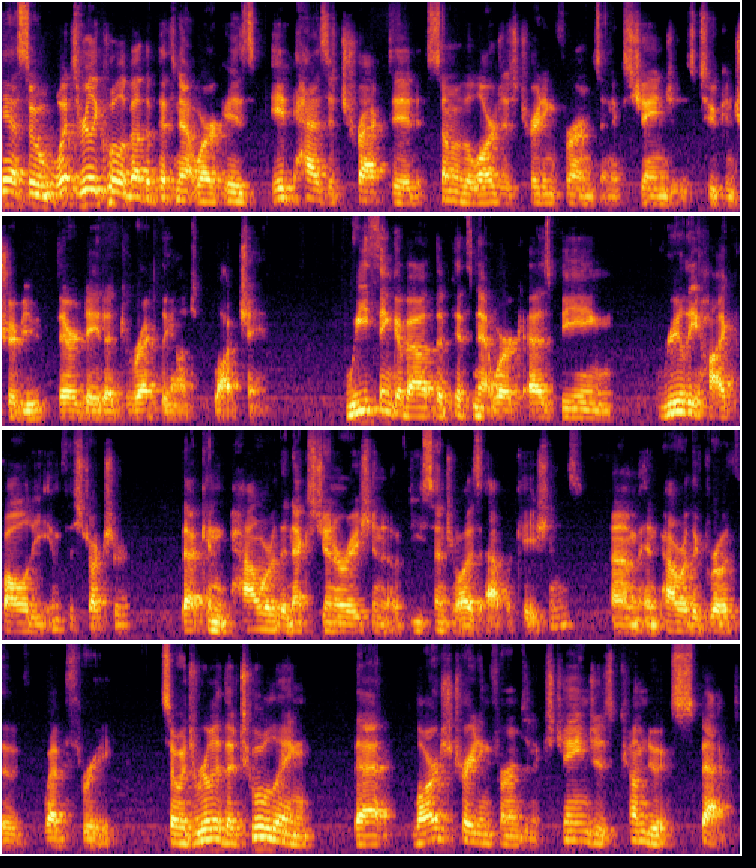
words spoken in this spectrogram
Yeah, so what's really cool about the Pyth network is it has attracted some of the largest trading firms and exchanges to contribute their data directly onto the blockchain. We think about the Pyth network as being really high quality infrastructure that can power the next generation of decentralized applications um, and power the growth of Web3. So it's really the tooling that large trading firms and exchanges come to expect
